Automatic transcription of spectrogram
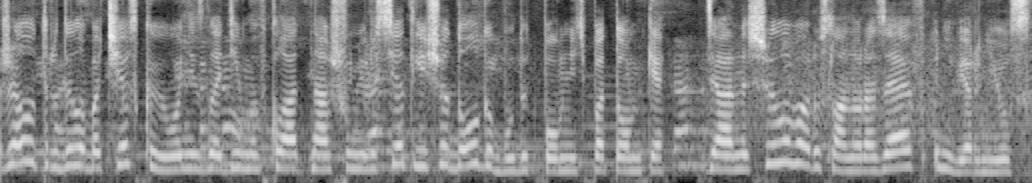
Пожалуй, труды Лобачевского и его неизгладимый вклад в наш университет еще долго будут помнить потомки. Диана Шилова, Руслан Уразаев, Univer News.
